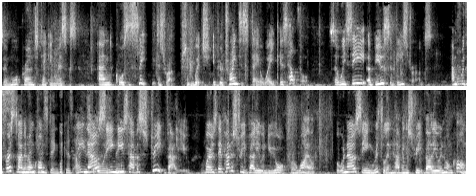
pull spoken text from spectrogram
so more prone to taking risks, and causes sleep disruption, which, if you're trying to stay awake, is helpful. So we see abuse of these drugs. And That's for the first so time in Hong Kong, because I we're now seeing think- these have a street value, whereas they've had a street value in New York for a while. But we're now seeing Ritalin having a street value in Hong Kong.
